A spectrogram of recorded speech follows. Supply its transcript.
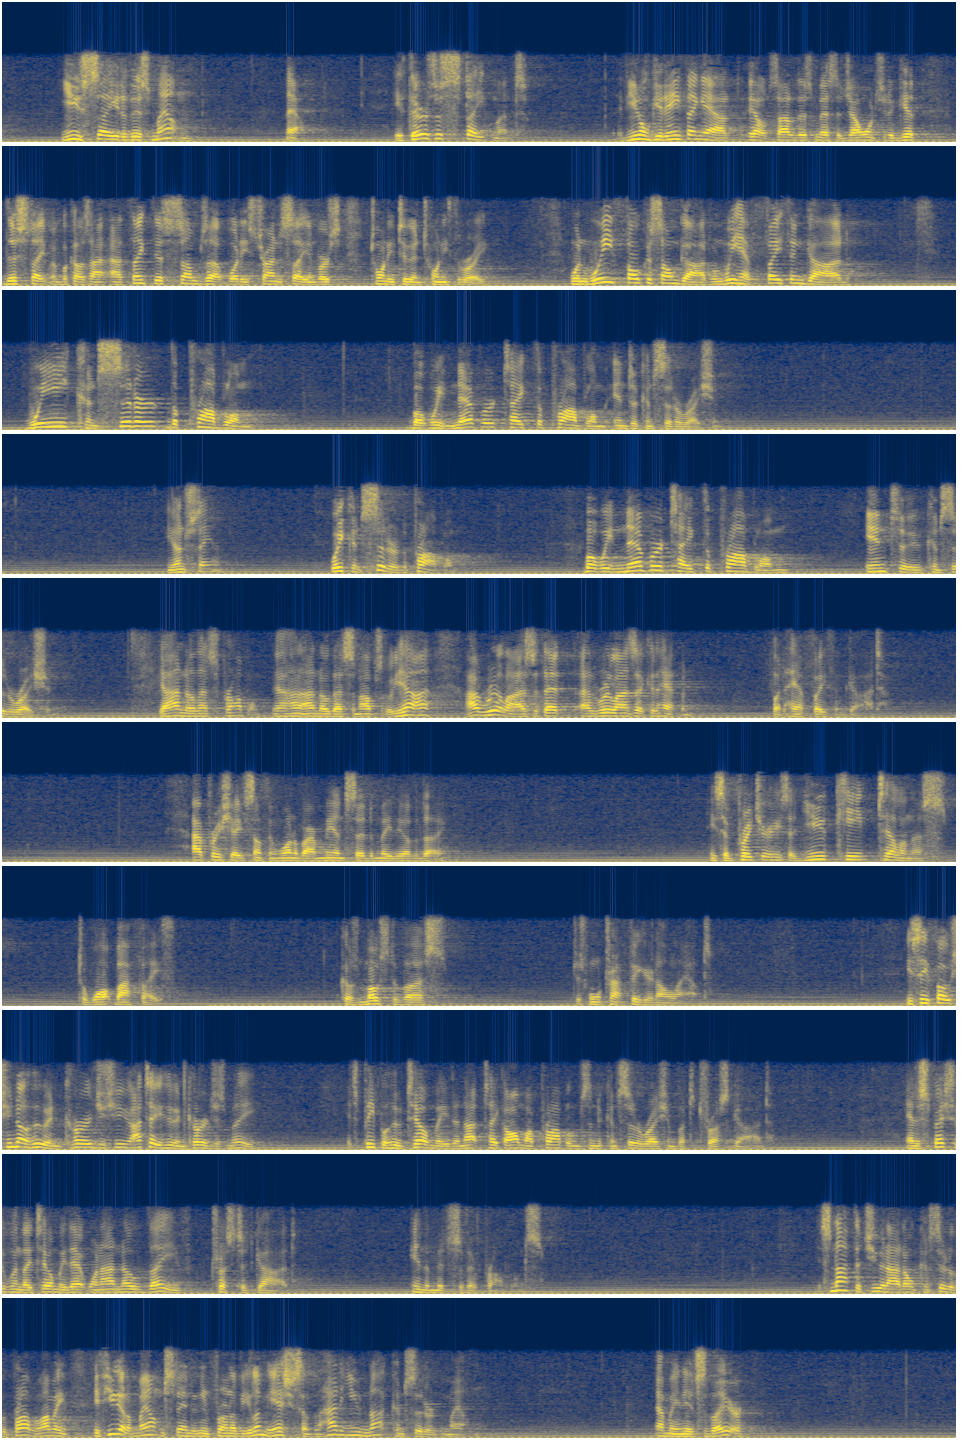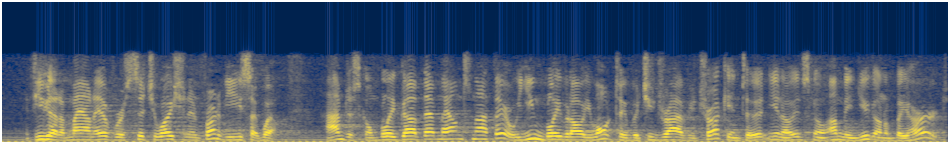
you say to this mountain. Now, if there's a statement, if you don't get anything out else out of this message, I want you to get this statement because I, I think this sums up what he's trying to say in verse 22 and 23. When we focus on God, when we have faith in God, we consider the problem, but we never take the problem into consideration. You understand? We consider the problem, but we never take the problem into consideration. Yeah, I know that's a problem. Yeah, I know that's an obstacle. Yeah, I, I realize that, that I realize that could happen, but have faith in God. I appreciate something one of our men said to me the other day. He said, Preacher, he said, you keep telling us to walk by faith. Because most of us just won't try to figure it all out. You see, folks, you know who encourages you? I tell you who encourages me. It's people who tell me to not take all my problems into consideration, but to trust God. And especially when they tell me that when I know they've trusted God in the midst of their problems. It's not that you and I don't consider the problem. I mean, if you got a mountain standing in front of you, let me ask you something. How do you not consider the mountain? I mean, it's there. If you got a Mount Everest situation in front of you, you say, well, I'm just going to believe God that mountain's not there. Well, you can believe it all you want to, but you drive your truck into it, you know, it's going. I mean, you're going to be hurt.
